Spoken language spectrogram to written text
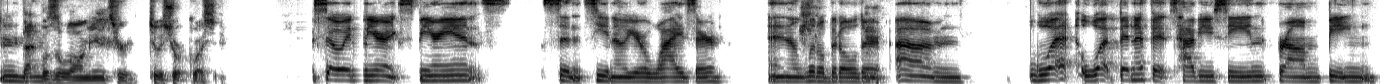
Mm-hmm. That was a long answer to a short question. So, in your experience, since you know you're wiser and a little bit older, mm. um, what what benefits have you seen from being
